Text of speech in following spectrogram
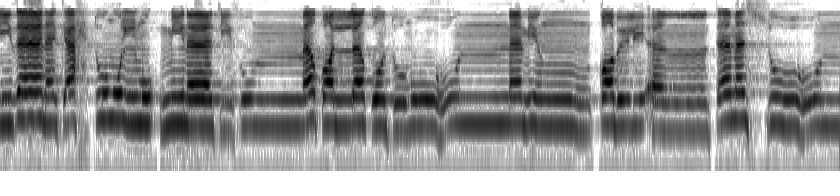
إذا نكحتم المؤمنات ثم طلقتموهن من قبل أن تمسوهن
